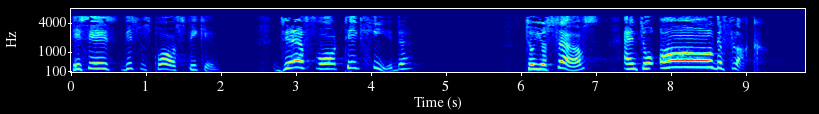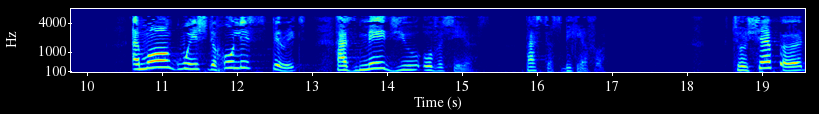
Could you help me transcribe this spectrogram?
He says, this is Paul speaking. Therefore, take heed to yourselves and to all the flock, among which the Holy Spirit has made you overseers. Pastors, be careful. To shepherd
